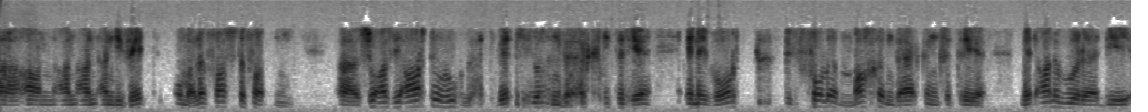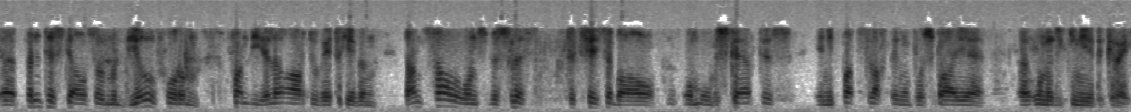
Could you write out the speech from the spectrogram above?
uh, aan aan aan aan die wet om hulle vas te vat nie. Uh so as die aard toe wetgewing in werk getree en hy word die volle mag in werking getree. Met ander woorde, die uh, puntestelsel moet deel vorm van die hele aard toe wetgewing, dan sal ons beslis suksese behaal om om sterktes en die padslagting op ons paaie uh, onder die knie te kry.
